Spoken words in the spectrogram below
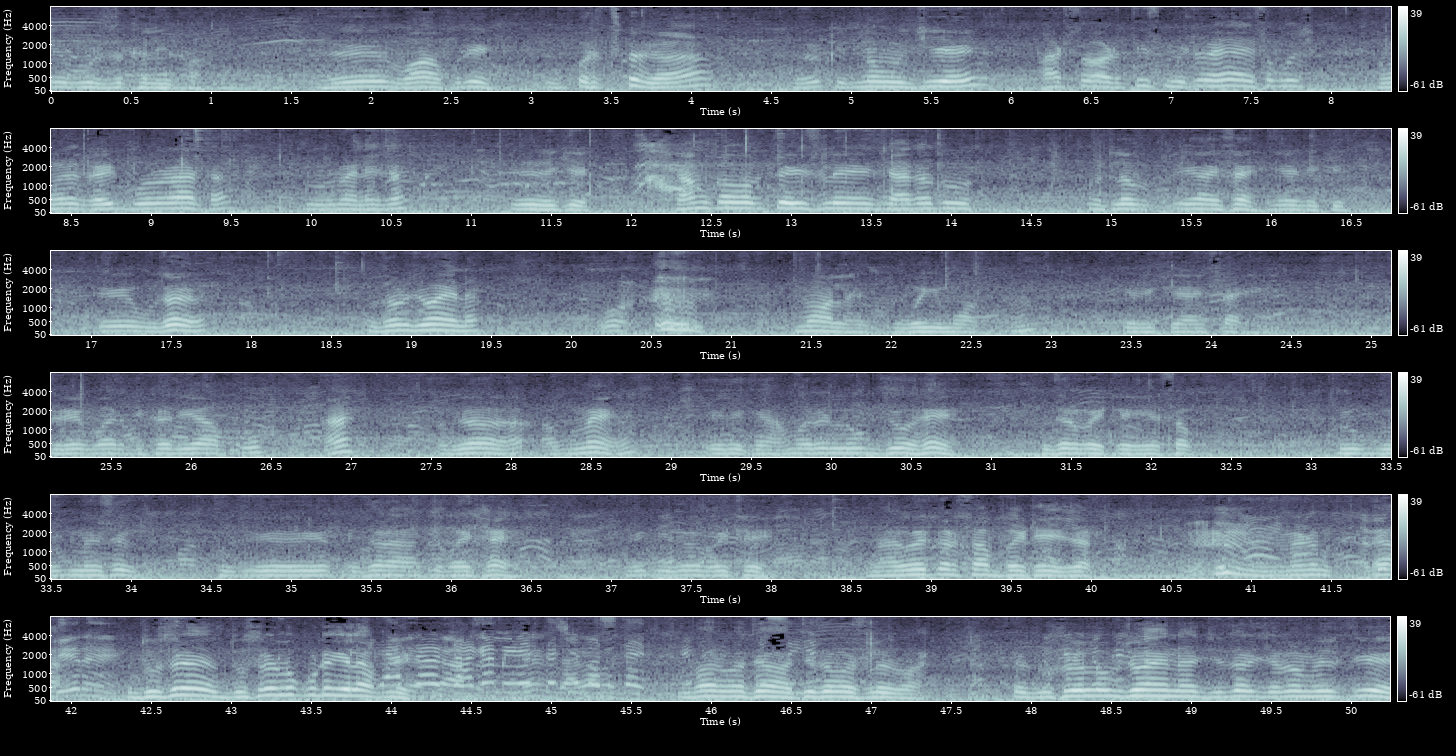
ये बुर्ज खलीफा। अरे बाप रे, ऊपर तक अरे कितना ऊँची है। आठ सौ अड़तीस मीटर है, ऐसा कुछ हमारा गाइड बोल रहा था टूर मैनेजर ये देखिए, शाम का वक्त है, इसलिए ज़्यादा तो मतलब ये ऐसा है, ये देखिए। ये उधर उधर जो है ना, वो मॉल है वही मॉल। हम्म? ये देखिए ऐसा है? फिर एक बार दिखा दिया आपको हाँ? अब अब मैं ये देखिए हमारे लोग जो है इधर बैठे ये सब। ग्रुप ग्रुप में से ये एक इधर आके बैठा है एक इधर बैठे नार्वेकर साहब बैठे इधर। मॅडम दुसरे दुसरे लोक कुठे गेले आपले? तसे बसतायत बरं बरं तेव्हा तिथं बसले बा तो दूसरे लोग जो है ना जिधर जगह मिलती है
